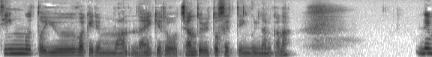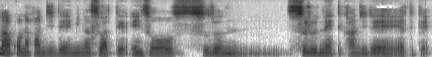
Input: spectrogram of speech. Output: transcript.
ティングというわけでもまあないけど、ちゃんと言うとセッティングになるかな。で、まあこんな感じでみんな座って演奏するん、するねって感じでやってて。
